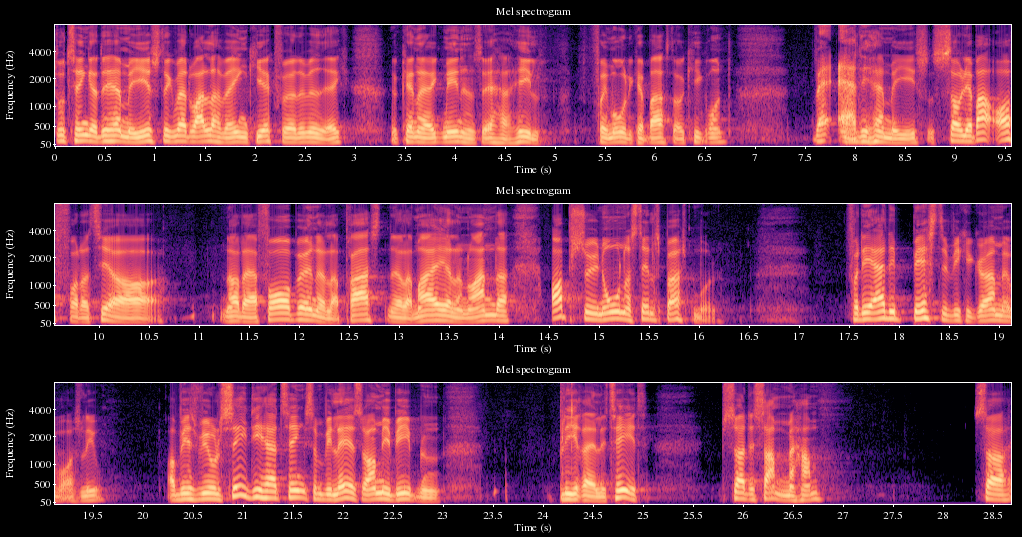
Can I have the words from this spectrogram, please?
du tænker, det her med Jesus, det kan være, at du aldrig har været i en kirke før, det ved jeg ikke. Nu kender jeg ikke menigheden, så jeg har helt frimodigt kan bare stå og kigge rundt. Hvad er det her med Jesus? Så vil jeg bare opfordre dig til at, når der er forbøn, eller præsten, eller mig, eller nogen andre, opsøge nogen og stille spørgsmål. For det er det bedste, vi kan gøre med vores liv. Og hvis vi vil se de her ting, som vi læser om i Bibelen, blive realitet, så er det sammen med ham. Så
